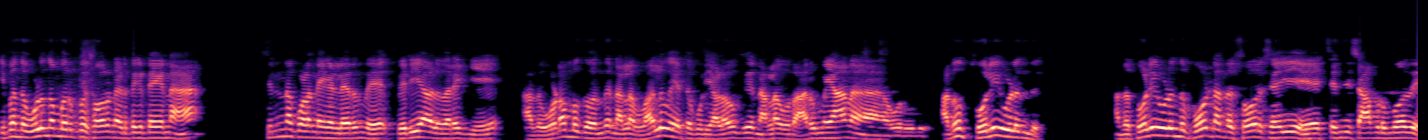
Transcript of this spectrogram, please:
இப்போ இந்த உளுந்தம்பருப்பு சோறுன்னு எடுத்துக்கிட்டீங்கன்னா சின்ன குழந்தைகள்லேருந்து பெரிய ஆள் வரைக்கும் அது உடம்புக்கு வந்து நல்ல வலு ஏற்றக்கூடிய அளவுக்கு நல்ல ஒரு அருமையான ஒரு இது. அதுவும் தொலி உளுந்து. அந்த தொலி உளுந்து போட்டு அந்த சோறு செய்ய செஞ்சு சாப்பிடும்போது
